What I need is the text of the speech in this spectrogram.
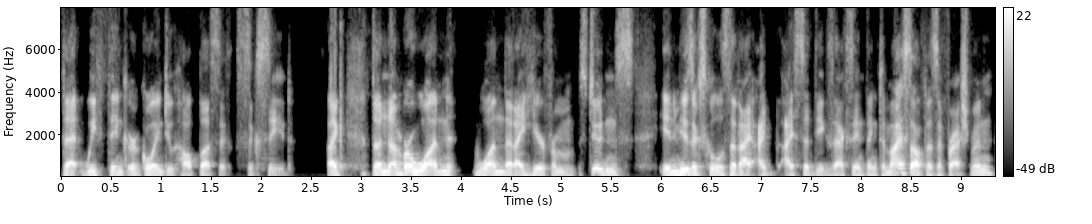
that we think are going to help us succeed. Like the number one one that I hear from students in music schools that I, I, I said the exact same thing to myself as a freshman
